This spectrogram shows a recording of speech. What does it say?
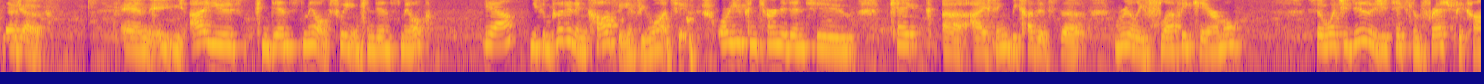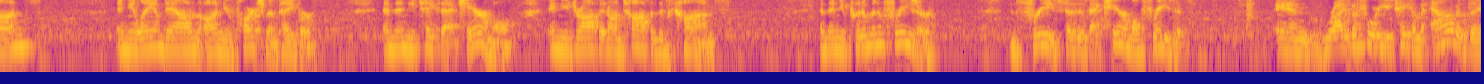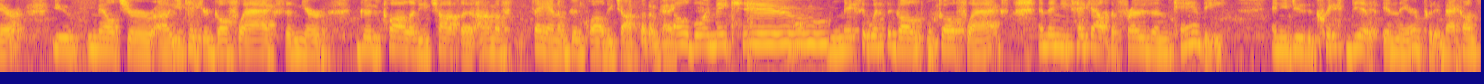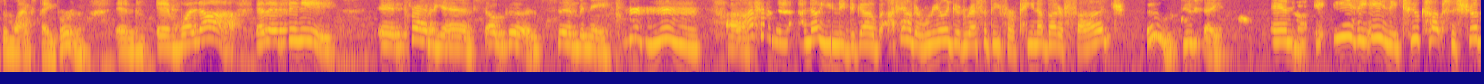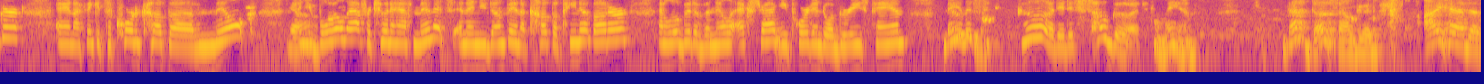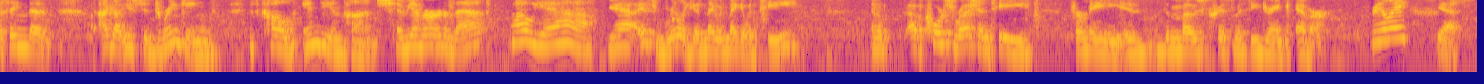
No joke. And I use condensed milk, sweetened condensed milk. Yeah. You can put it in coffee if you want to, or you can turn it into cake uh, icing because it's the really fluffy caramel. So, what you do is you take some fresh pecans and you lay them down on your parchment paper, and then you take that caramel and you drop it on top of the pecans. And then you put them in a freezer and freeze so that that caramel freezes and right before you take them out of there, you melt your, uh, you take your Gulf wax and your good quality chocolate. I'm a fan of good quality chocolate. Okay, Oh boy, me too. mix it with the Gulf, Gulf wax, and then you take out the frozen candy, and you do the quick dip in there and put it back on some wax paper, and and et voila, elle est finie. Et très bien, so good, c'est béni. Mm. Well, I found that I know you need to go, but I found a really good recipe for peanut butter fudge. Ooh, do say. And easy, easy. Two cups of sugar, and I think it's a quarter cup of milk. Yeah. And you boil that for two and a half minutes, and then you dump in a cup of peanut butter and a little bit of vanilla extract. You pour it into a greased pan. Man, this Ooh. is good. It is so good. Oh man, that does sound good. I had a thing that I got used to drinking. It's called Indian Punch. Have you ever heard of that? Oh yeah. Yeah, it's really good, and they would make it with tea. And of, course, Russian tea for me is the most Christmassy drink ever. Really? Yes,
